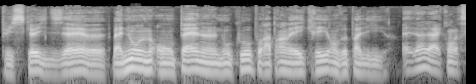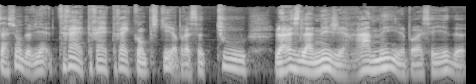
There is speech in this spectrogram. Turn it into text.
puisqu'il disait, ben nous, on, on, peine nos cours pour apprendre à écrire, on veut pas lire. Et là, la conversation devient très, très, très compliquée. Après ça, tout le reste de l'année, j'ai ramé pour essayer de...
